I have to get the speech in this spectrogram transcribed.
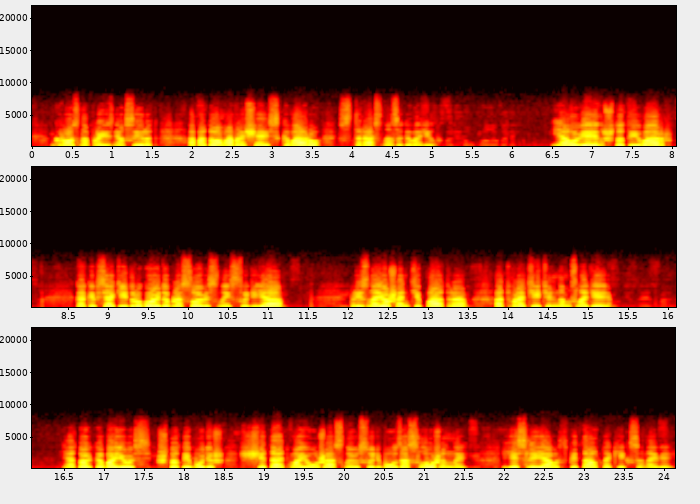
— грозно произнес Ирод, а потом, обращаясь к Вару, страстно заговорил. «Я уверен, что ты, Вар, как и всякий другой добросовестный судья, признаешь Антипатра отвратительным злодеем. Я только боюсь, что ты будешь считать мою ужасную судьбу заслуженной, если я воспитал таких сыновей.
